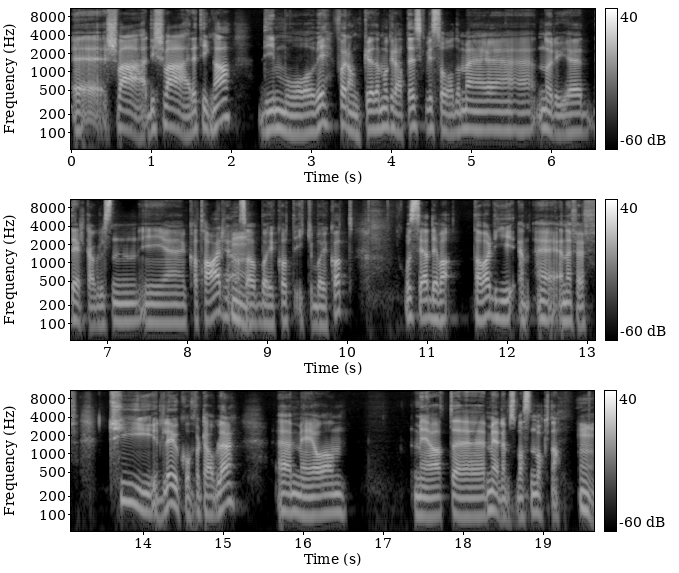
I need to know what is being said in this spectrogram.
eh, svære, de svære tinga de må vi forankre demokratisk. Vi så det med eh, Norge, deltakelsen i Qatar. Mm. Altså boikott, ikke boikott. Og se, det var, da var de, eh, NFF, tydelig ukomfortable eh, med, å, med at eh, medlemsmassen våkna. Mm.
